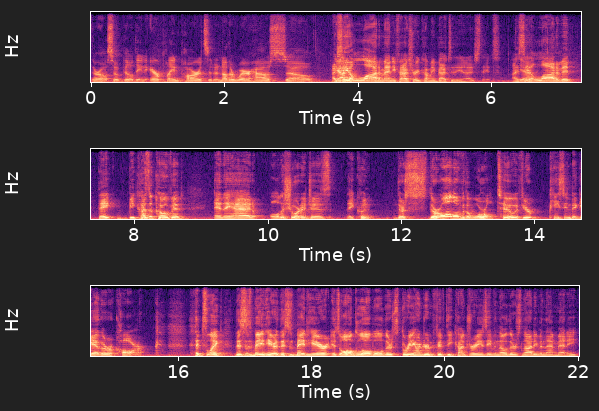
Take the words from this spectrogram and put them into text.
They're also building airplane parts at another warehouse. So I yeah. see a lot of manufacturing coming back to the United States. I see a lot of it. They because of COVID and they had all the shortages. They couldn't. They're they're all over the world too. If you're piecing together a car, it's like this is made here, this is made here. It's all global. There's 350 countries, even though there's not even that many,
